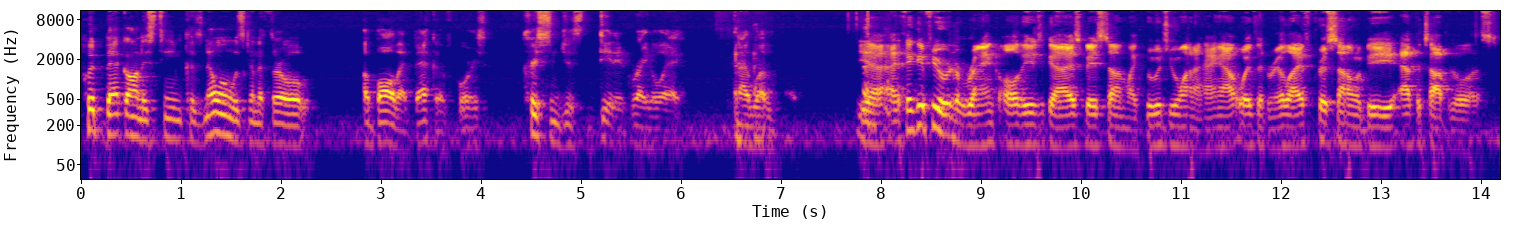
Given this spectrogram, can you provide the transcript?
put Beck on his team because no one was going to throw a ball at Becca, of course. Christon just did it right away, and I love yeah, I think if you were to rank all these guys based on like who would you want to hang out with in real life, Christon would be at the top of the list.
